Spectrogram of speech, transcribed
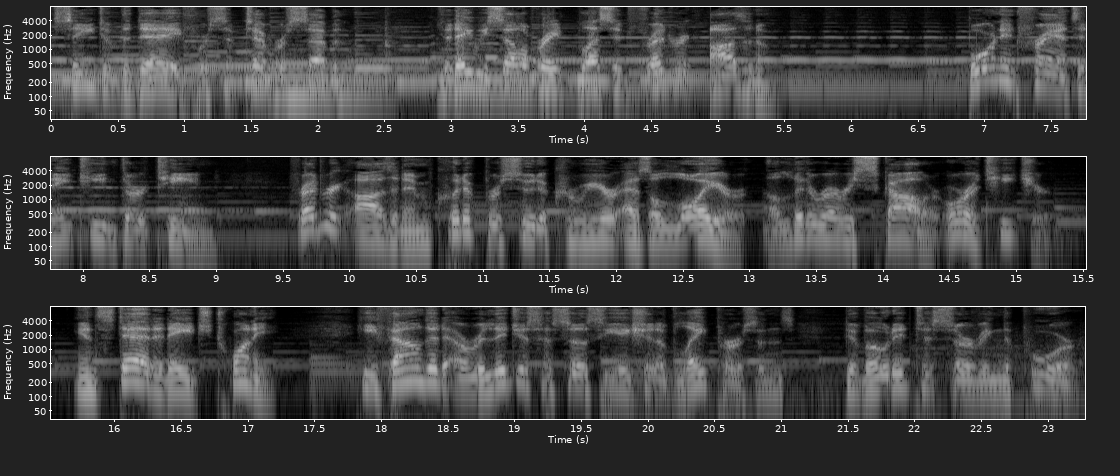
Saint of the day for September 7th. Today we celebrate Blessed Frederick Ozanam. Born in France in 1813, Frederick Ozanam could have pursued a career as a lawyer, a literary scholar, or a teacher. Instead, at age 20, he founded a religious association of laypersons devoted to serving the poor.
